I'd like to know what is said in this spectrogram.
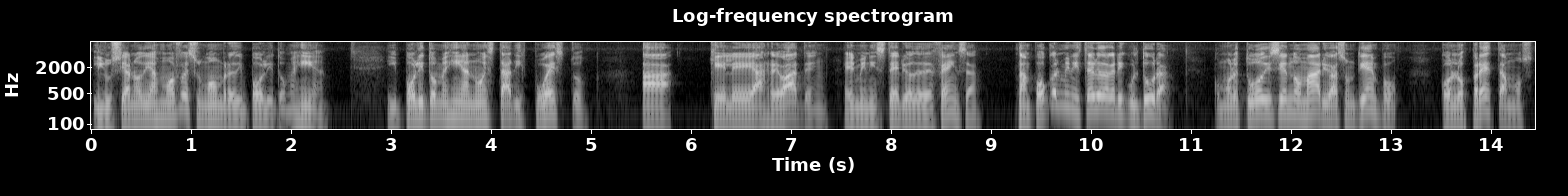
y Luciano Díaz Morfa es un hombre de Hipólito Mejía. Hipólito Mejía no está dispuesto a que le arrebaten el Ministerio de Defensa, tampoco el Ministerio de Agricultura como lo estuvo diciendo Mario hace un tiempo, con los préstamos.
